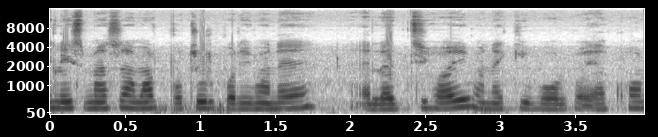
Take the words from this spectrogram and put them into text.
ইলিশ মাছে আমার প্রচুর পরিমাণে অ্যালার্জি হয়। মানে কি বলব, এখন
